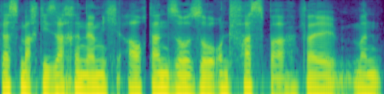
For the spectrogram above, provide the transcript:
Das macht die Sache nämlich auch dann so, so unfassbar, weil man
